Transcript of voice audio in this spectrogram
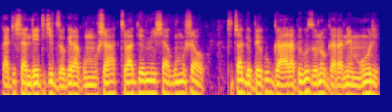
ngatishandei tichidzokera kumusha tivake misha kumusha uko titsvage pekugara pekuzonogara nemhuri.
